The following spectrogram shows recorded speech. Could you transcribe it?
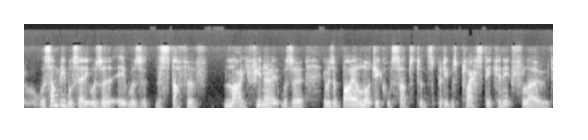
well, some people said it was a, it was a, the stuff of life. You know, it was a it was a biological substance, but it was plastic and it flowed,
